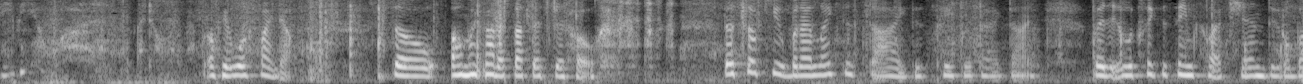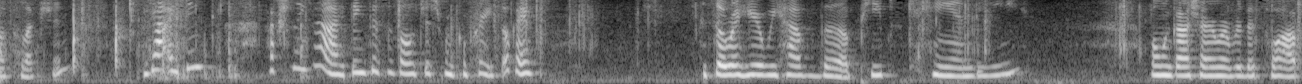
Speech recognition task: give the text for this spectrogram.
Maybe it was. I don't remember. Okay, we'll find out. So, oh my god, I thought that's said ho. That's so cute, but I like this die, this paper bag die. But it looks like the same collection, Doodlebug collection. Yeah, I think, actually, yeah, I think this is all just from Caprice. Okay. So right here we have the Peeps Candy. Oh my gosh, I remember this swap.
